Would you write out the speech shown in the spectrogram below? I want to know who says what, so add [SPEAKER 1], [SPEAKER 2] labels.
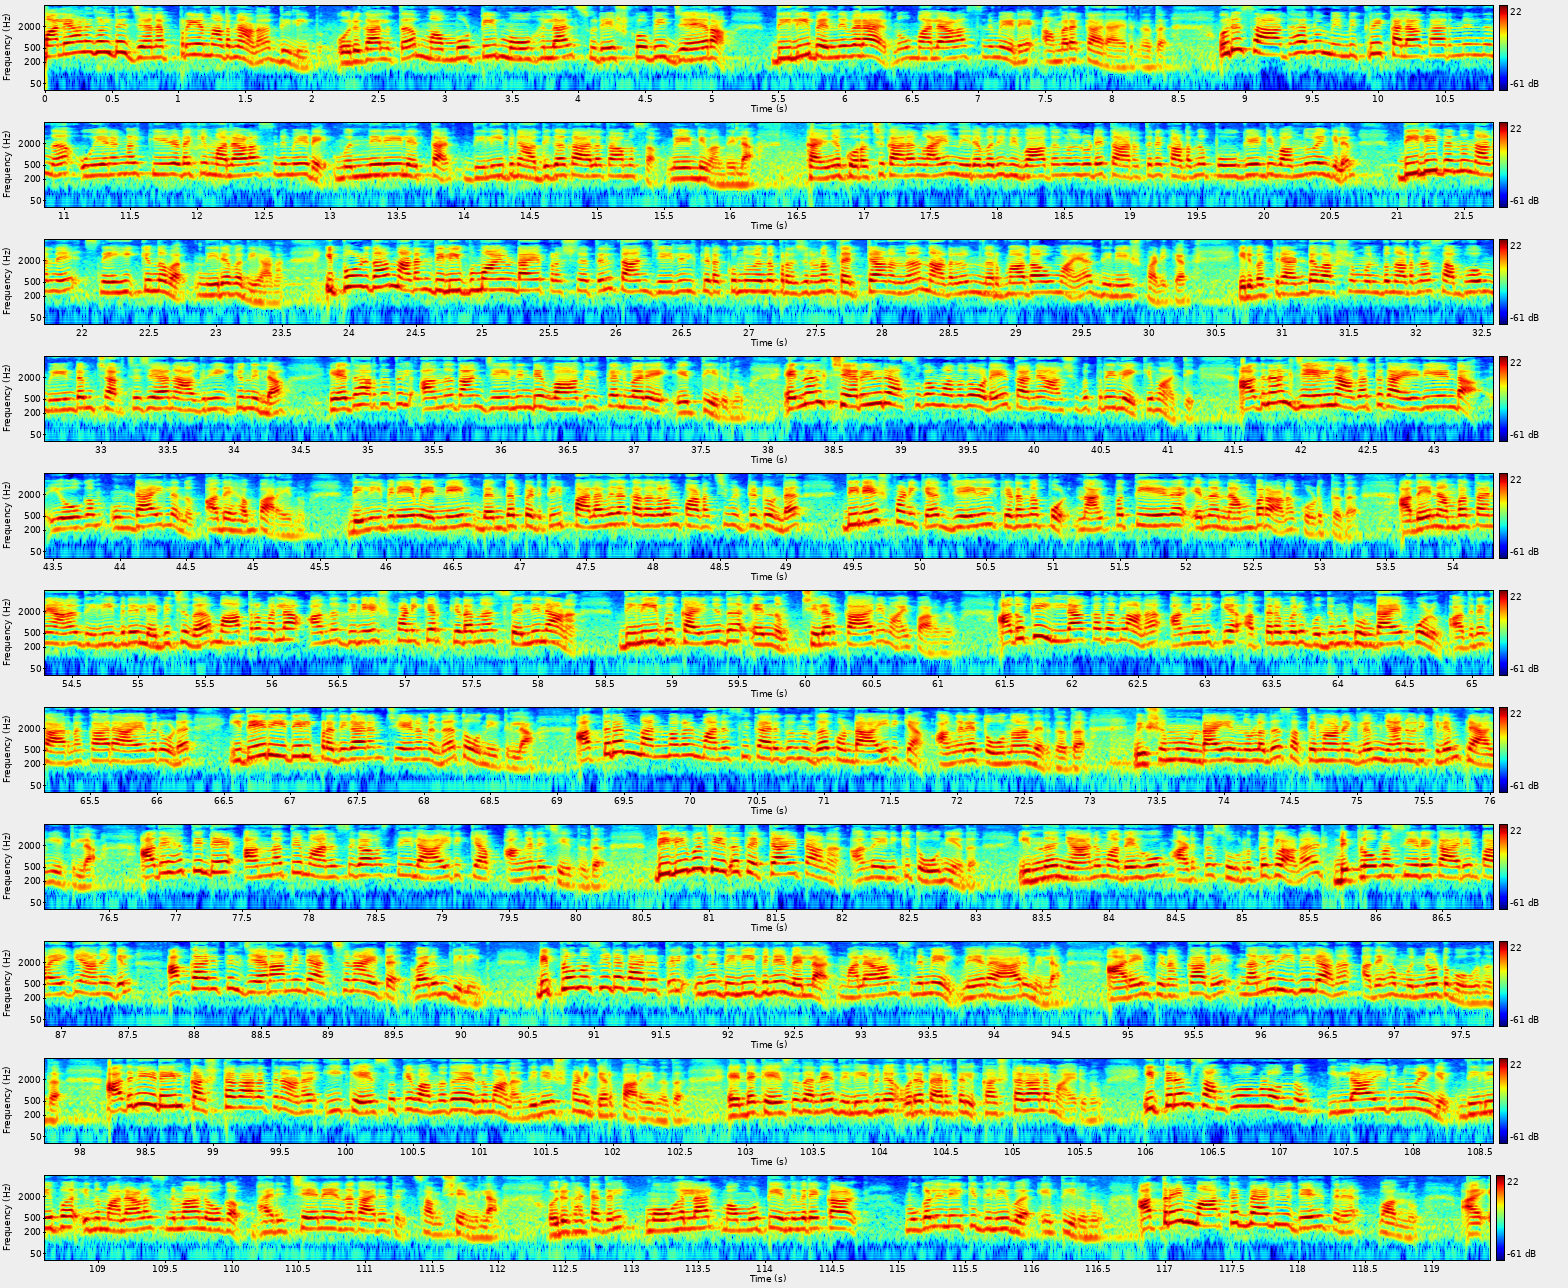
[SPEAKER 1] മലയാളികളുടെ ജനപ്രിയ നടനാണ് ദിലീപ്. ഒരു കാലത്ത് മമ്മൂട്ടി മോഹൻലാൽ സുരേഷ് ഗോപി ജയറാം ദിലീപ് എന്നിവരായിരുന്നു മലയാള സിനിമയുടെ അമരക്കാരായിരുന്നത്. ഒരു സാധാരണ മിമിക്രി കലാകാരനിൽ നിന്ന് ഉയരങ്ങൾ കീഴടക്കി മലയാള സിനിമയുടെ മുൻനിരയിലെത്താൻ ദിലീപിന് അധിക കാലതാമസം വേണ്ടി വന്നില്ല. കഴിഞ്ഞ കുറച്ചു കാലങ്ങളായി നിരവധി വിവാദങ്ങളിലൂടെ താരത്തിന് കടന്നു പോകേണ്ടി വന്നുവെങ്കിലും ദിലീപ് എന്ന നടനെ സ്നേഹിക്കുന്നവർ നിരവധിയാണ്. ഇപ്പോഴിതാ നടൻ ദിലീപുമായുണ്ടായ പ്രശ്നത്തിൽ താൻ ജയിലിൽ കിടക്കുന്നുവെന്ന പ്രചരണം തെറ്റാണെന്ന് നടനും നിർമ്മാതാവുമായ ദിനേശ് പണിക്കർ. ഇരുപത്തിരണ്ട് വർഷം മുൻപ് നടന്ന സംഭവം വീണ്ടും ചർച്ച ചെയ്യാൻ ആഗ്രഹിക്കുന്നില്ല. യഥാർത്ഥത്തിൽ അന്ന് താൻ ജയിലിന്റെ വാതിൽക്കൽ വരെ എത്തിയിരുന്നു. എന്നാൽ ചെറിയൊരു അസുഖം വന്നതോടെ തന്നെ ആശുപത്രിയിലേക്ക് മാറ്റി. അതിനാൽ ജയിലിനകത്ത് കഴിയേണ്ട യോഗം ഉണ്ടായില്ലെന്നും അദ്ദേഹം പറയുന്നു. ദിലീപിനെയും എന്നെയും ബന്ധപ്പെടുത്തി പലവിധ കഥകളും പടച്ചു വിട്ടിട്ടുണ്ട്. ദിനേശ് പണിക്കർ ജയിലിൽ കിടന്നപ്പോൾ നാൽപ്പത്തിയേഴ് എന്ന നമ്പറാണ് കൊടുത്തത്. അതേ നമ്പർ തന്നെയാണ് ദിലീപിന് ലഭിച്ചത്. മാത്രമല്ല അന്ന് ദിനേശ് പണിക്കർ കിടന്ന സെല്ലിലാണ് ദിലീപ് കഴിഞ്ഞത് എന്നും ചിലർ കാര്യമായി പറഞ്ഞു. അതൊക്കെ ഇല്ലാ കഥകളാണ്. അന്ന് എനിക്ക് അത്തരമൊരു ബുദ്ധിമുട്ടുണ്ടായപ്പോഴും അതിന് കാരണക്കാരായവരോട് ഇതേ രീതിയിൽ പ്രതികാരം ചെയ്യണമെന്ന് തോന്നിയിട്ടില്ല. അത്തരം നന്മകൾ മനസ്സിൽ കരുതുന്നത് കൊണ്ടായിരിക്കാം അങ്ങനെ തോന്നാതിരുന്നത്. വിഷമം ഉണ്ടായി എന്നുള്ളത് സത്യമാണെങ്കിലും ഞാൻ ഒരിക്കലും പ്രാഗിയിട്ടില്ല. അദ്ദേഹത്തിന്റെ അന്നത്തെ മാനസികാവസ്ഥയിലായിരിക്കാം അങ്ങനെ ചെയ്തത്. ദിലീപ് ചെയ്ത തെറ്റായിട്ടാണ് അന്ന് എനിക്ക് തോന്നിയത്. ഇന്ന് ഞാനും അദ്ദേഹവും അടുത്ത സുഹൃത്തുക്കളാണ്. ഡിപ്ലോമസിയുടെ കാര്യം പറയുകയാണെങ്കിൽ അക്കാര്യത്തിൽ ജയറാമിന്റെ അച്ഛനായിട്ട് വരും ദിലീപ്. ഡിപ്ലോമസിയുടെ കാര്യത്തിൽ ഇന്ന് ദിലീപിനെ വെല്ലാൻ മലയാളം സിനിമയിൽ വേറെ ആരുമില്ല. ആരെയും പിണക്കാതെ നല്ല രീതിയിലാണ് അദ്ദേഹം മുന്നോട്ട് പോകുന്നത്. അതിനിടയിൽ കഷ്ടകാലത്തിനാണ് ഈ കേസൊക്കെ വന്നത് എന്നുമാണ് ദിനേശ് പണിക്കർ പറയുന്നത്. എന്റെ കേസ് തന്നെ ദിലീപിന് ഒരു തരത്തിൽ കഷ്ടകാലമായിരുന്നു. ഇത്തരം സംഭവങ്ങളൊന്നും ഇല്ലായിരുന്നുവെങ്കിൽ ദിലീപ് ഇന്ന് മലയാള സിനിമാ ലോകം ഭരിച്ചേനെ എന്ന കാര്യത്തിൽ സംശയമില്ല. ഒരു ഘട്ടത്തിൽ മോഹൻലാൽ മമ്മൂട്ടി എന്നിവരെക്കാൾ മുകളിലേക്ക് ദിലീപ് എത്തിയിരുന്നു. അത്രയും മാർക്കറ്റ് വാല്യൂ ഇദ്ദേഹത്തിന് വന്നു.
